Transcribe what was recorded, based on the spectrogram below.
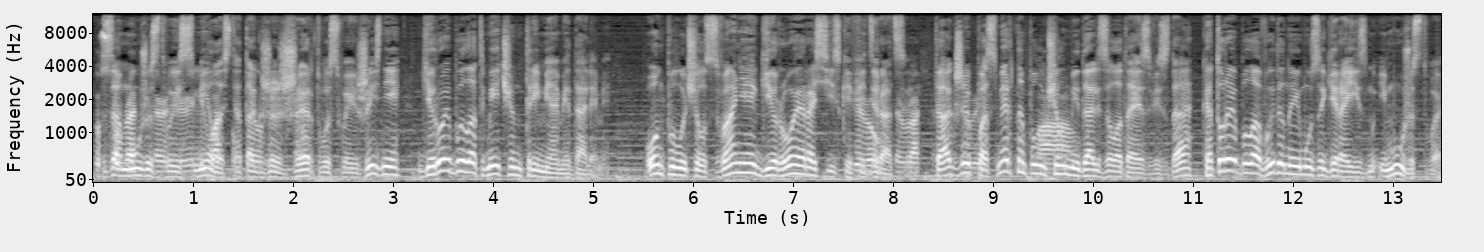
За мужество и really смелость, а также жертву своей жизни, герой был отмечен тремя медалями. Он получил звание Героя Российской Федерации. Также посмертно получил медаль «Золотая звезда», которая была выдана ему за героизм и мужество,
